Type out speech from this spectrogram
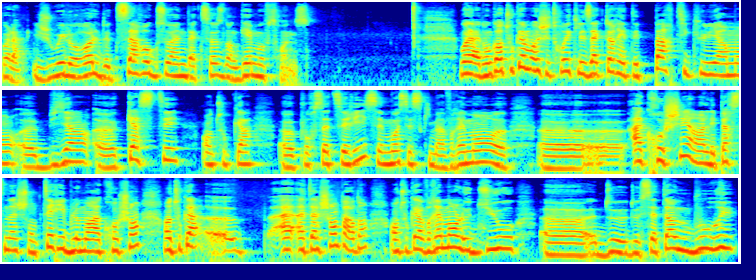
Voilà, il jouait le rôle de Xaroxoan Daxos dans Game of Thrones. Voilà, donc en tout cas, moi j'ai trouvé que les acteurs étaient particulièrement euh, bien euh, castés en tout cas euh, pour cette série. C'est moi, c'est ce qui m'a vraiment accroché. Hein. Les personnages sont terriblement accrochants. En tout cas, attachant, pardon. En tout cas, vraiment le duo euh, de, de, cet homme bourru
